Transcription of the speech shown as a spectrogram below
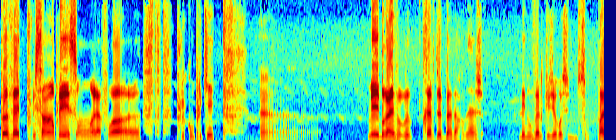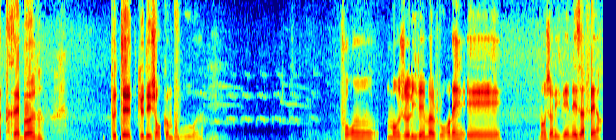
peuvent être plus simples et sont à la fois plus compliquées. mais bref, trêve de bavardage. les nouvelles que j'ai reçues ne sont pas très bonnes. Peut-être que des gens comme vous euh, pourront m'enjoliver ma journée et m'enjoliver mes affaires.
